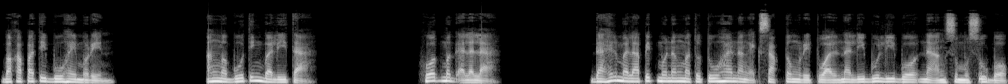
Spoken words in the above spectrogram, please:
baka pati buhay mo rin. Ang mabuting balita. Huwag mag-alala. Dahil malapit mo nang matutuhan ang eksaktong ritual na libo-libo na ang sumusubok,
